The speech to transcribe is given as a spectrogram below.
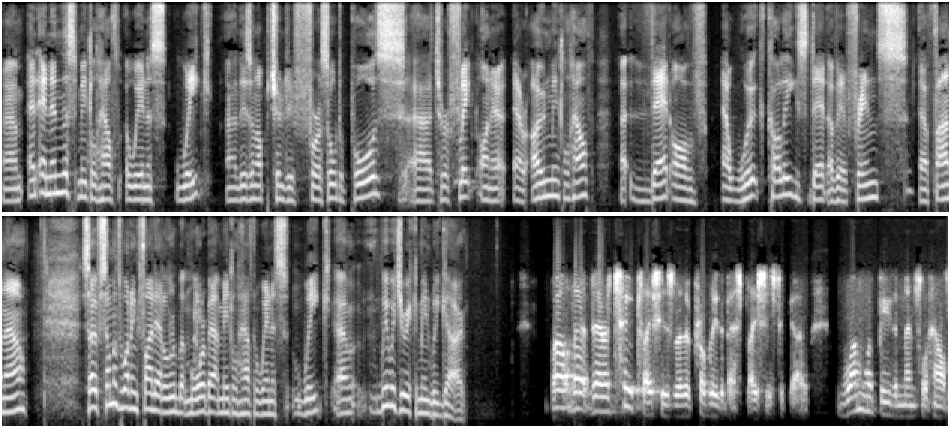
Um, and, and in this Mental Health Awareness Week, uh, there's an opportunity for us all to pause, uh, to reflect on our, our own mental health, uh, that of our work colleagues, that of our friends, our whānau. So if someone's wanting to find out a little bit more about Mental Health Awareness Week, um, where would you recommend we go? Well, there, there, are two places that are probably the best places to go. One would be the Mental Health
